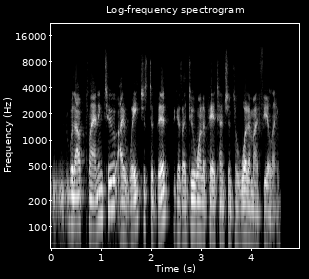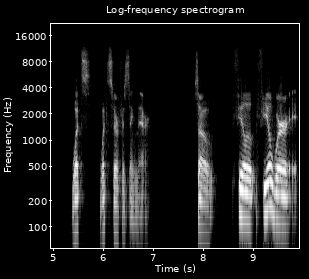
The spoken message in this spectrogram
without planning to, I wait just a bit because I do want to pay attention to what am I feeling? What's what's surfacing there? So feel feel where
